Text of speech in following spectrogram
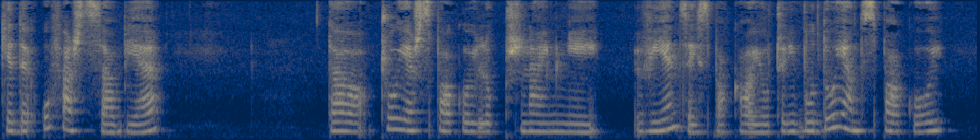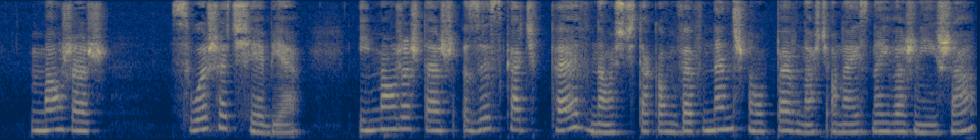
kiedy ufasz sobie, to czujesz spokój lub przynajmniej więcej spokoju, czyli budując spokój, możesz słyszeć siebie i możesz też zyskać pewność, taką wewnętrzną pewność, ona jest najważniejsza,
